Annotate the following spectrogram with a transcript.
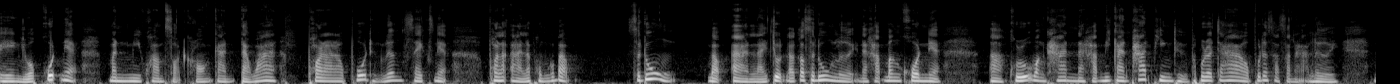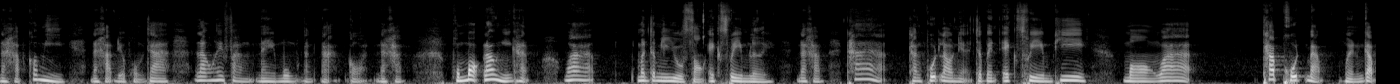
เอง หรือว่าพุทธเนี่ยมันมีความสอดคล้องกัน แต่ว่าพอเราพูดถึงเรื่องเซ็กส์เนี่ยพอเราอ่านแล้วผมก็แบบสะดุ้ง แบบอ่านหลายจุดแล้วก็สะดุ้งเลยนะครับ บางคนเนี่ยครูบางท่านนะครับ มีการพาดพิงถึงพระพุทธเจ้า พุทธศาสนาเลยนะครับ ก็มีนะครับ เดี๋ยวผมจะเล่าให้ฟังในมุมต่างๆ ก่อนนะครับ ผมบอกเล่าอย่างนี้ครับว่ามันจะมีอยู่2 extreme เลยนะครับ ถ้าทางพุทธเราเนี่ยจะเป็น extreme ที่มองว่าถ้าพุทธแบบเหมือนกับ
